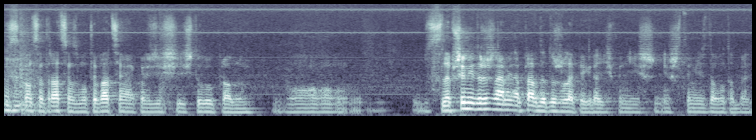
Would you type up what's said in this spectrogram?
Mhm. koncentracją, z motywacją jakoś gdzieś, gdzieś tu był problem, bo z lepszymi drużynami naprawdę dużo lepiej graliśmy niż, niż z tymi z dołu tabeli.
